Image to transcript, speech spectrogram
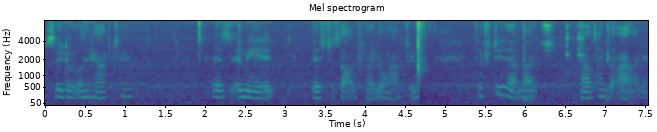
so you don't really have to. It's, I mean, it, it's just optional. You don't have to. Don't have to do that much, now time for eyeliner.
